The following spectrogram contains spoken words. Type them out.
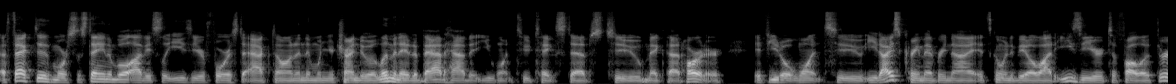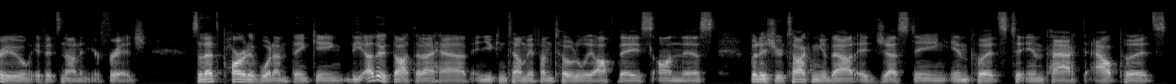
effective, more sustainable, obviously easier for us to act on. And then when you're trying to eliminate a bad habit, you want to take steps to make that harder. If you don't want to eat ice cream every night, it's going to be a lot easier to follow through if it's not in your fridge. So that's part of what I'm thinking. The other thought that I have, and you can tell me if I'm totally off base on this, but as you're talking about adjusting inputs to impact outputs,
